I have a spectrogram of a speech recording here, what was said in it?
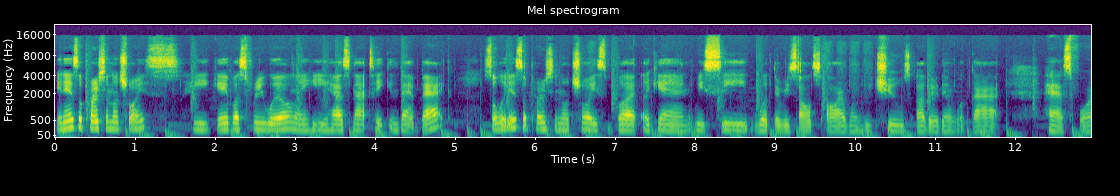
It is a personal choice. He gave us free will and He has not taken that back. So it is a personal choice. But again, we see what the results are when we choose other than what God has for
